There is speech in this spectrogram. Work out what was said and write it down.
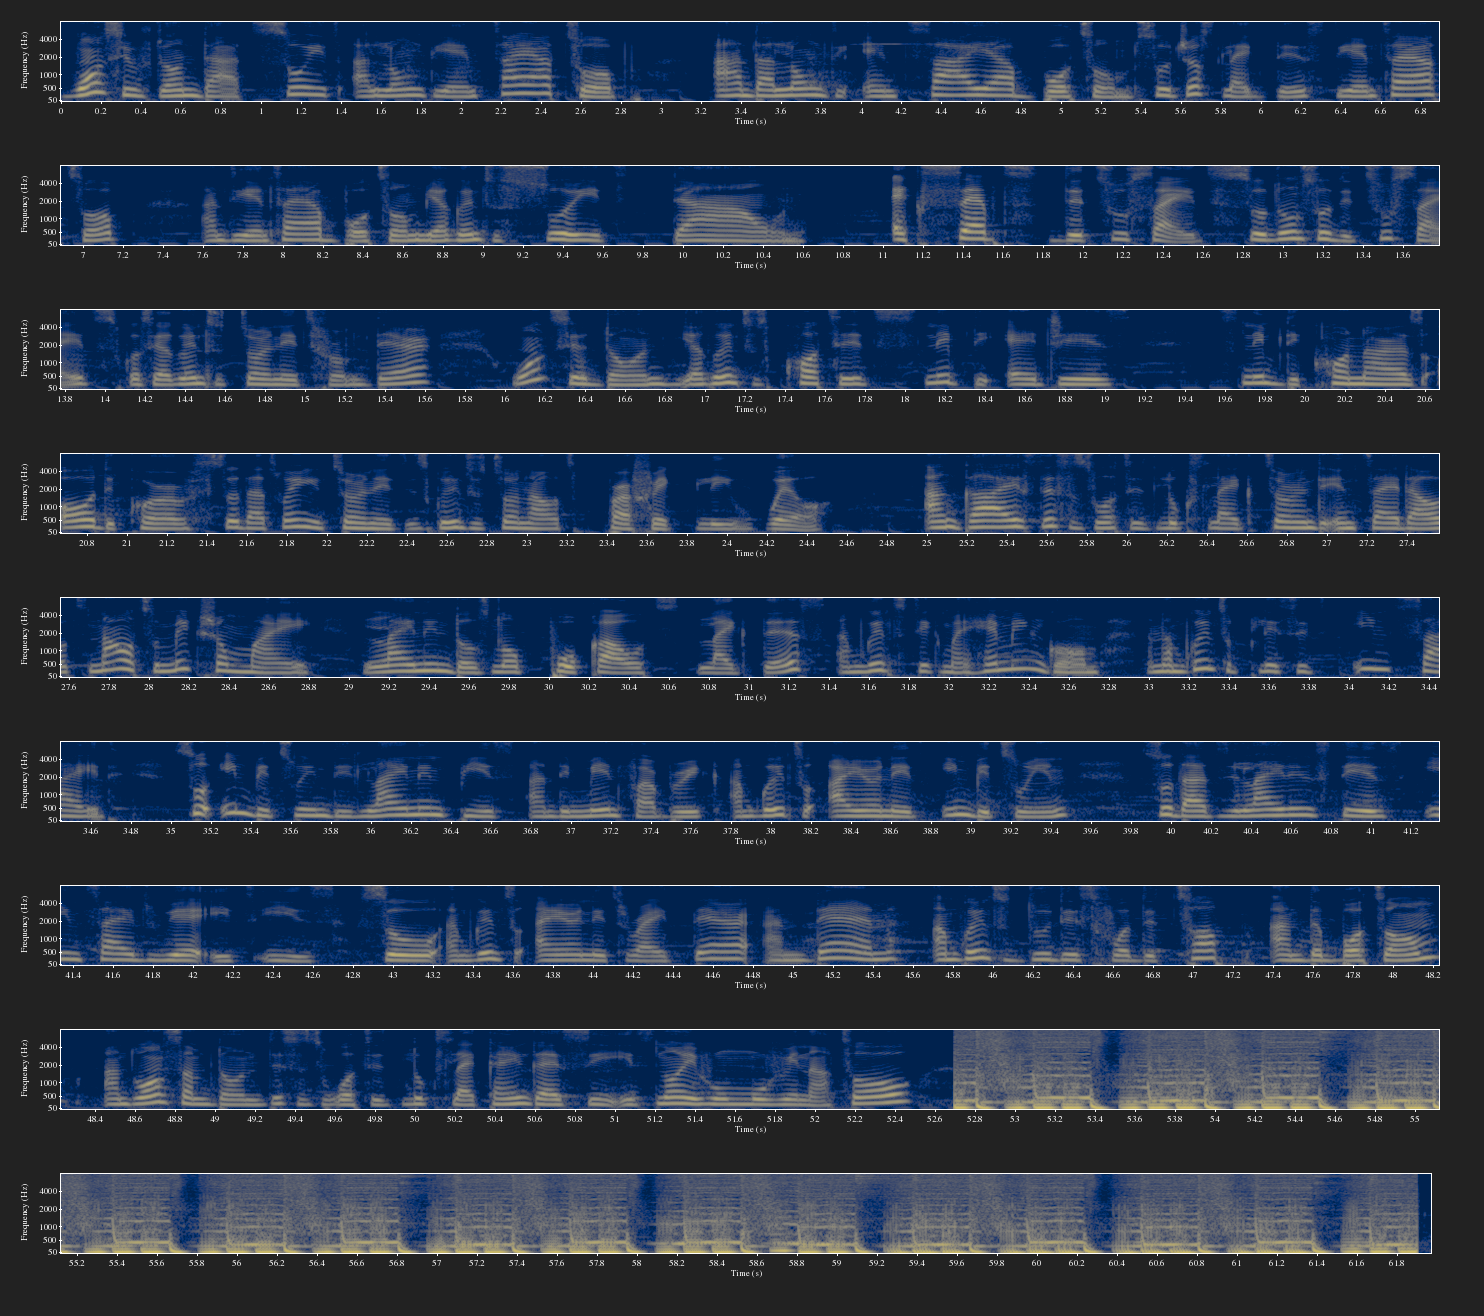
Once you've done that sew it along the entire top and along the entire bottom. So just like this the entire top and the entire bottom you're going to sew it down except the two sides. So don't sew the two sides because you're going to turn it from there. Once you're done you're going to cut it snip the edges snip the corners all the curves so that when you turn it it's going to turn out perfectly well and guys this is what it looks like turned inside out. Now to make sure my lining does not poke out like this i'm going to take my hemming gum and i'm going to place it inside. So in between the lining piece and the main fabric i'm going to iron it in between so that the lining stays inside where it is. So i'm going to iron it right there and then i'm going to do this for the top and the bottom. And once i'm done this is what it looks like. Can you guys see? It's not even moving at all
